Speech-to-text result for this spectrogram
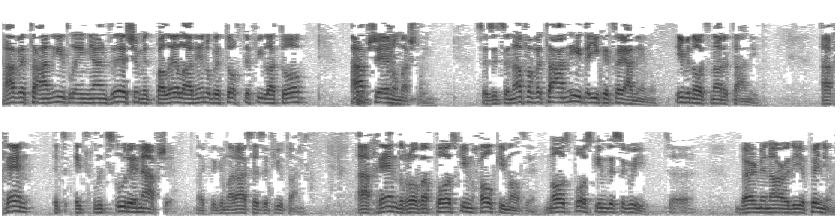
A ta'anit le'inyan zeh shemitpalel anenu betoch tefilato av she'enu mashlim. Says it's enough of a ta'anit that you could say anenu, even though it's not a ta'anit. Achen, it's it's litzure nafshe, like the Gemara says a few times. Achen rova poskim holkim alze. Most poskim disagree. It's a very minority opinion.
